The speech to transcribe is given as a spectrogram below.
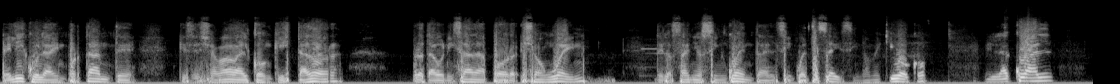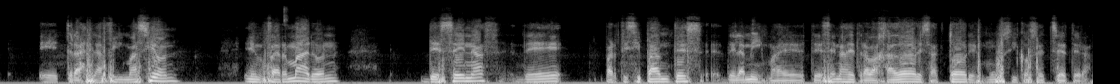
película importante que se llamaba El Conquistador, protagonizada por John Wayne, de los años 50, del 56 si no me equivoco, en la cual, eh, tras la filmación, enfermaron decenas de participantes de la misma, de- decenas de trabajadores, actores, músicos, etcétera.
